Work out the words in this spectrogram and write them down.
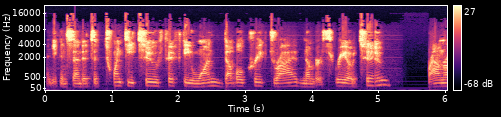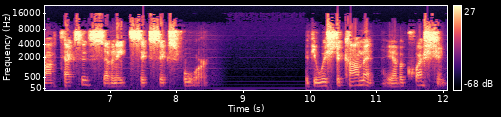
And you can send it to 2251 Double Creek Drive, number 302, Round Rock, Texas, 78664. If you wish to comment, you have a question,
